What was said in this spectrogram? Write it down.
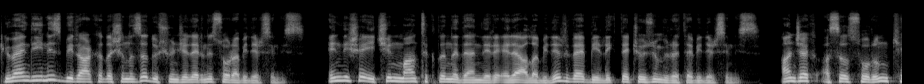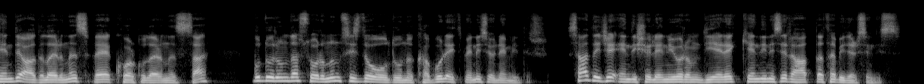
Güvendiğiniz bir arkadaşınıza düşüncelerini sorabilirsiniz. Endişe için mantıklı nedenleri ele alabilir ve birlikte çözüm üretebilirsiniz. Ancak asıl sorun kendi adılarınız ve korkularınızsa, bu durumda sorunun sizde olduğunu kabul etmeniz önemlidir. Sadece endişeleniyorum diyerek kendinizi rahatlatabilirsiniz.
